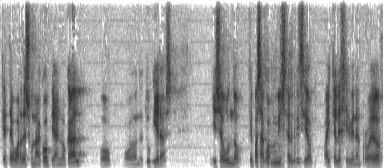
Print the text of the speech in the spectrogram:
que te guardes una copia en local o, donde tú quieras. Y segundo, ¿qué pasa con mi servicio? Hay que elegir bien el proveedor.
